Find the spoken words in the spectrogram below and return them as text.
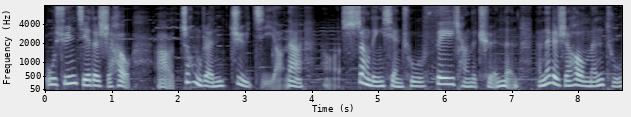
五旬节的时候啊，众人聚集啊，那。啊，圣灵显出非常的全能。那那个时候，门徒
